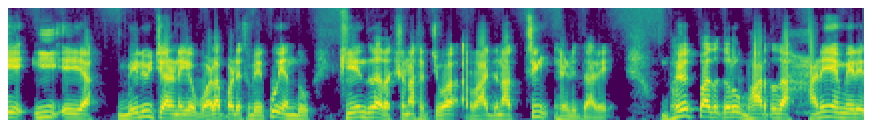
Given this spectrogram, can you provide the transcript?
ಎ ಮೇಲ್ವಿಚಾರಣೆಗೆ ಒಳಪಡಿಸಬೇಕು ಎಂದು ಕೇಂದ್ರ ರಕ್ಷಣಾ ಸಚಿವ ರಾಜನಾಥ್ ಸಿಂಗ್ ಹೇಳಿದ್ದಾರೆ. ಭಯೋತ್ಪಾದಕರು ಭಾರತದ ಹಣೆಯ ಮೇಲೆ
